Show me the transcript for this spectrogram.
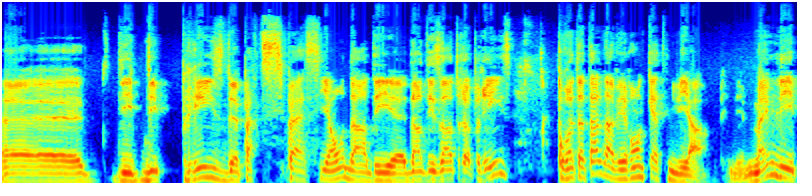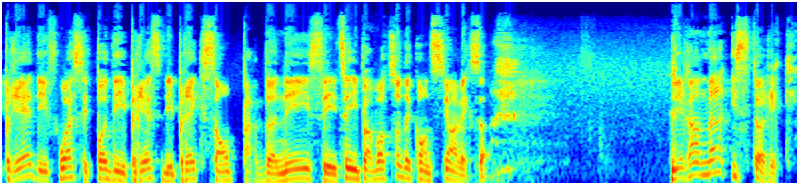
euh, des, des prises de participation dans des, euh, dans des entreprises pour un total d'environ 4 milliards. Même les prêts, des fois, c'est pas des prêts, c'est des prêts qui sont pardonnés. C'est, il peut y avoir toutes sortes de conditions avec ça. Les rendements historiques.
